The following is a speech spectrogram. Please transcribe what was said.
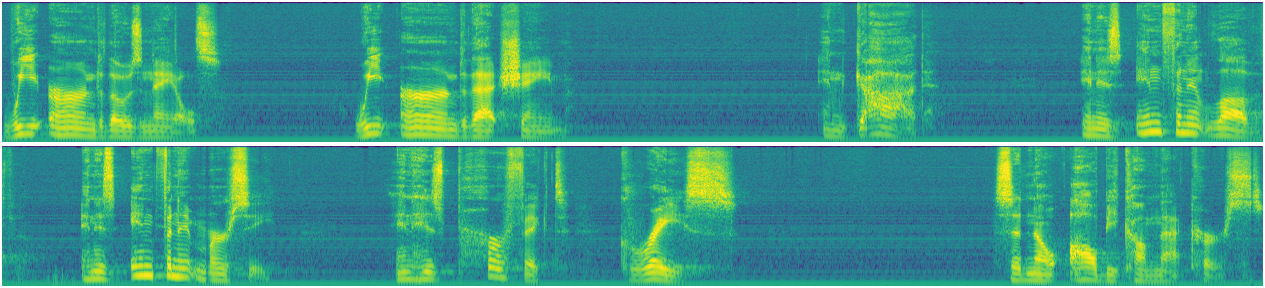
We earned those nails. We earned that shame. And God, in His infinite love, in His infinite mercy, in His perfect grace, said, No, I'll become that curse.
